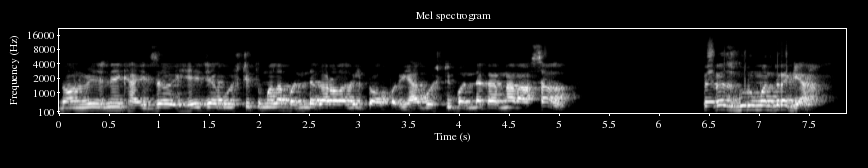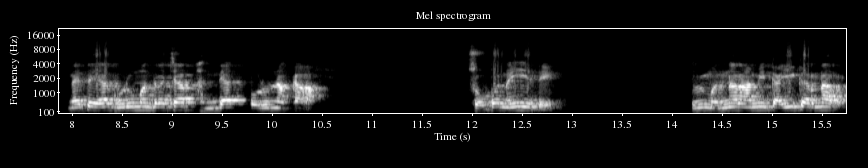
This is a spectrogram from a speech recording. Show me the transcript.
नॉनव्हेज नाही खायचं हे ज्या गोष्टी तुम्हाला बंद करावं लागेल प्रॉपर ह्या गोष्टी बंद करणार असाल तरच गुरुमंत्र घ्या. नाही तर या गुरुमंत्राच्या फंद्यात पडू नका. सोपं नाहीये ते. तुम्ही म्हणणार आम्ही काही करणार.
